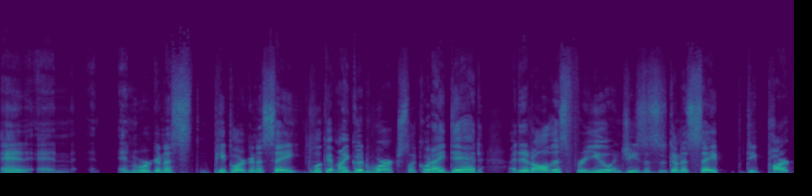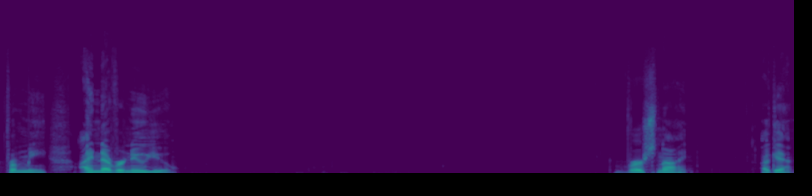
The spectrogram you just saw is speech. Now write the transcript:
And and and we're going to people are going to say, "Look at my good works. Look what I did. I did all this for you." And Jesus is going to say, "Depart from me. I never knew you." Verse 9. Again.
